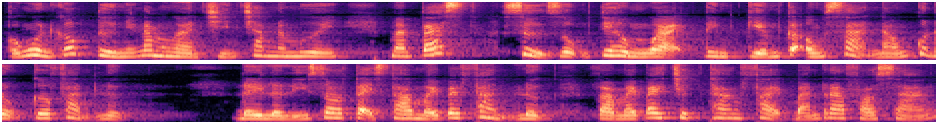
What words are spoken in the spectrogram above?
Có nguồn gốc từ những năm 1950, Manpass sử dụng tia hồng ngoại tìm kiếm các ống xả nóng của động cơ phản lực. Đây là lý do tại sao máy bay phản lực và máy bay trực thăng phải bắn ra pháo sáng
